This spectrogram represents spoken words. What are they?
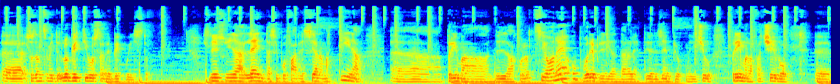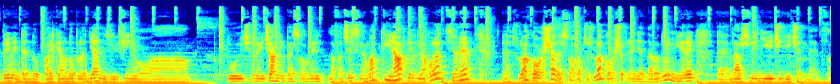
eh, sostanzialmente l'obiettivo sarebbe questo. L'insulina lenta si può fare sia la mattina eh, prima della colazione oppure prima di andare a letto. Io ad esempio, come dicevo, prima la facevo, eh, prima intendo qualche anno dopo la diagnosi, fino a 12-13 anni penso la facessi la mattina prima della colazione eh, sulla coscia, adesso la faccio sulla coscia prima di andare a dormire eh, verso le 10, 10 e mezza.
